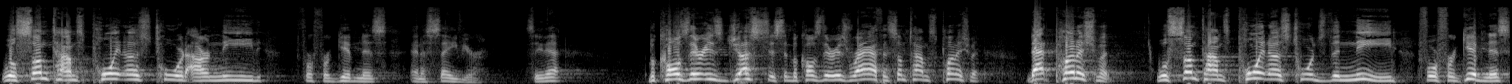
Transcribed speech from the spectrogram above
will sometimes point us toward our need for forgiveness and a Savior. See that? Because there is justice and because there is wrath and sometimes punishment, that punishment will sometimes point us towards the need for forgiveness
